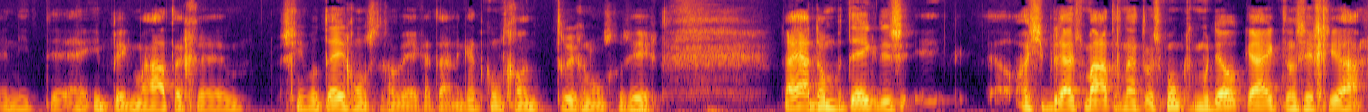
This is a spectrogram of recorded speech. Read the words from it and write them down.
niet uh, impactmatig uh, misschien wel tegen ons te gaan werken uiteindelijk. Het komt gewoon terug in ons gezicht. Nou ja, dan betekent dus, als je bedrijfsmatig naar het oorspronkelijk model kijkt, dan zeg je ja,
